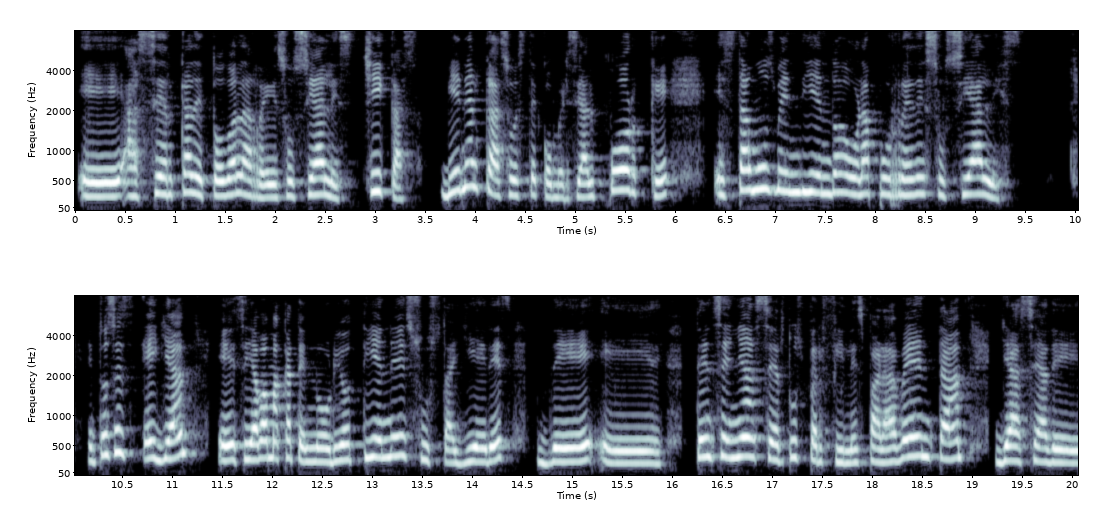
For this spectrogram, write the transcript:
eh, acerca de todas las redes sociales. Chicas, viene al caso este comercial porque estamos vendiendo ahora por redes sociales. Entonces ella eh, se llama Maca Tenorio, tiene sus talleres de, eh, te enseña a hacer tus perfiles para venta, ya sea de,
